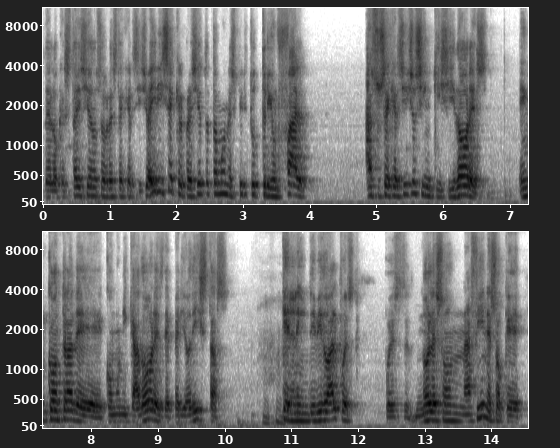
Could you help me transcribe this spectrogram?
de lo que está diciendo sobre este ejercicio. Ahí dice que el presidente toma un espíritu triunfal a sus ejercicios inquisidores en contra de comunicadores, de periodistas, que en lo individual pues, pues no le son afines o que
